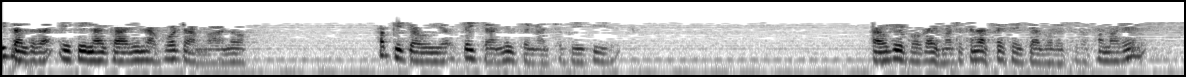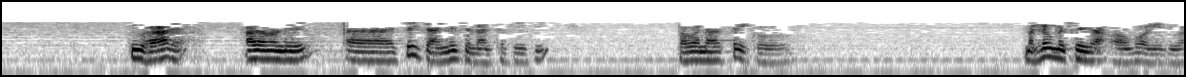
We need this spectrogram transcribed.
ဤတန္တရာဧကေနာကာရိနပောတမာနောအပိတဝိယစိတ်တန်နိစ္စနာသတိရှိတယ်အောင်ဒီပေါ်ကိုက်မှာတခဏဆက်ဆက်ကြပါလို့ဆိုတော့ဆံပါတယ်သူဟာတဲ့အာရုံလေးအဲစိတ်တန်နိစ္စနာသတိရှိ ဘာဝနာစိတ်ကိုမလှုပ်မရှိရအောင်ပေါ့လေသူက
